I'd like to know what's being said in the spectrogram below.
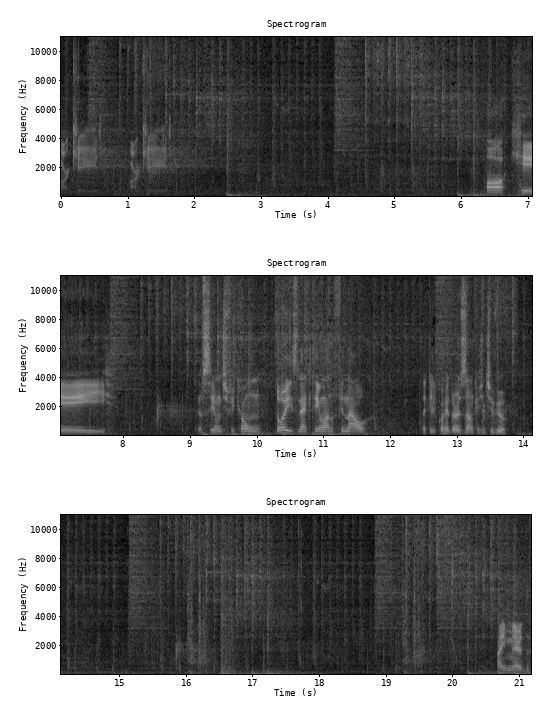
Arcade. Arcade. Ok. Eu sei onde ficam dois, né, que tem lá no final daquele corredorzão que a gente viu. Ai, merda.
